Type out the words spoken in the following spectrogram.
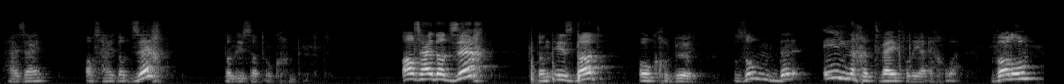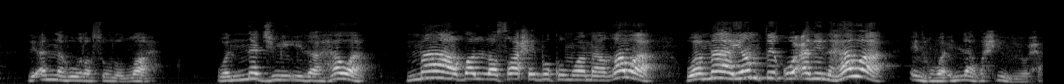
Hij zei, als hij dat zegt, dan is dat ook gebeurd. Als hij dat zegt, dan is dat ook gebeurd Zonder enige twijfel, ja ikhwa. Waarom? لأنه رسول الله والنجم إذا هوى ما ضل صاحبكم وما غوى وما ينطق عن الهوى إن هو إلا وحي يوحى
